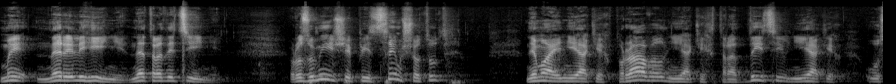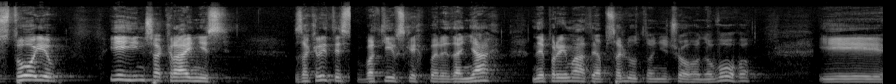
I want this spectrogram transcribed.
Ми не релігійні, не традиційні. Розуміючи під цим, що тут немає ніяких правил, ніяких традицій, ніяких устоїв. Є інша крайність закритись в батьківських переданнях, не приймати абсолютно нічого нового, і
